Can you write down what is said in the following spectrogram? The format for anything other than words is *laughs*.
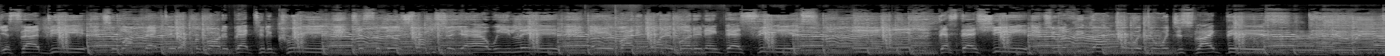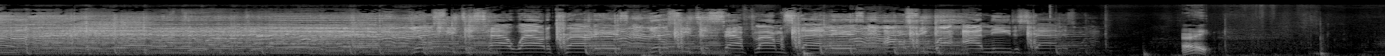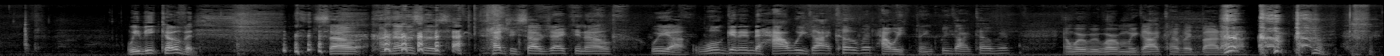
Yes, I did. So I packed it up and brought it back to the crib. Just a little something, show you how we live. Everybody want it, but it ain't that serious. hmm That's that shit. So if you gon' do it, do it just like this. How wild the crowd is. You don't see just how fly my style is. I don't see why I need a stylist. All right. We beat COVID. *laughs* So I know this is a touchy subject. You know, we uh we'll get into how we got COVID, how we think we got COVID, and where we were when we got COVID. But uh, *coughs*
